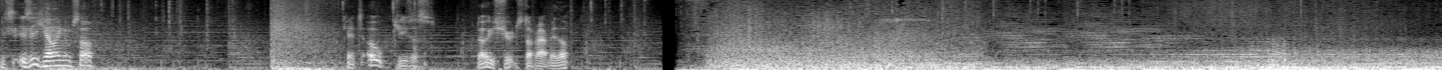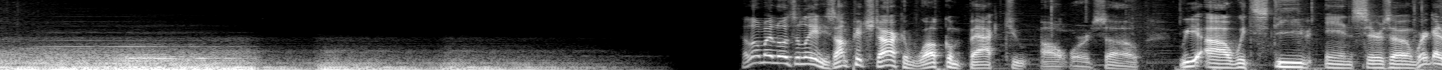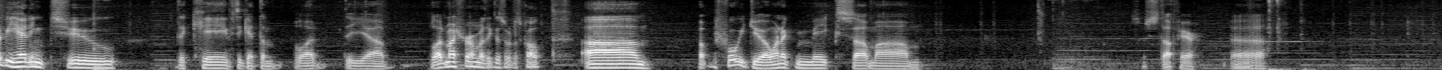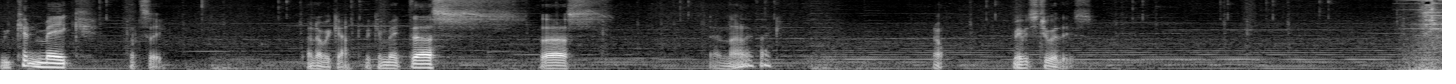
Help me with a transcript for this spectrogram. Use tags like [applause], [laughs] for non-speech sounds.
Is, is he healing himself? Can't. Oh, Jesus. No, he's shooting stuff at me, though. Hello, my lords and ladies. I'm Pitch Dark, and welcome back to Outward. So, we are with Steve and Cierzo, and we're going to be heading to the cave to get the blood, the uh, blood mushroom, I think is what it's called. Um, but before we do, I want to make some um, some stuff here. Uh, we can make, let's see. I know we can. We can make this, this, and that, I think. No, maybe it's two of these.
